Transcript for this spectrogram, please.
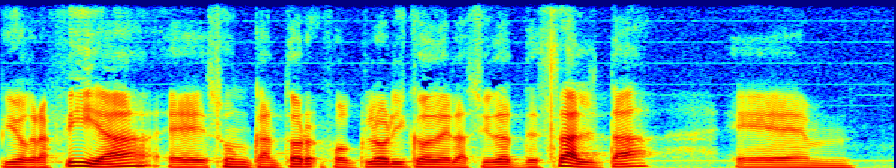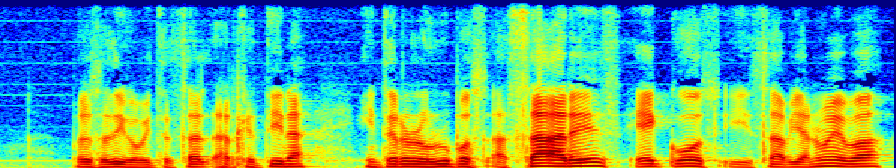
biografía. Eh, es un cantor folclórico de la ciudad de Salta. Em, por eso digo, viste, Argentina. Integró los grupos Azares, Ecos y Sabia Nueva.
